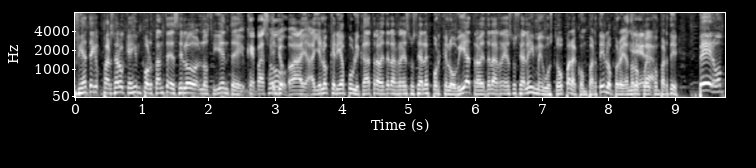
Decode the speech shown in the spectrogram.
fíjate, parcero, que es importante decir lo, lo siguiente. ¿Qué pasó? Yo a- ayer lo quería publicar a través de las redes sociales porque lo vi a través de las redes sociales y me gustó para compartirlo, pero ya no lo Era. puede compartir. Pero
